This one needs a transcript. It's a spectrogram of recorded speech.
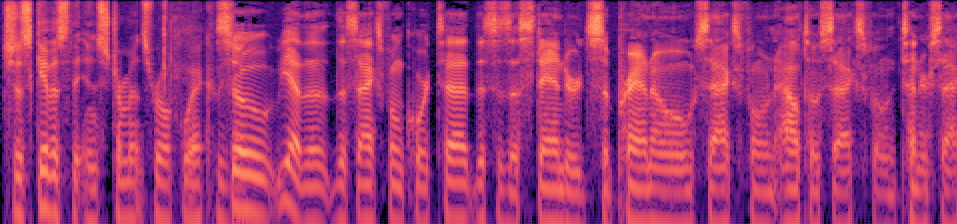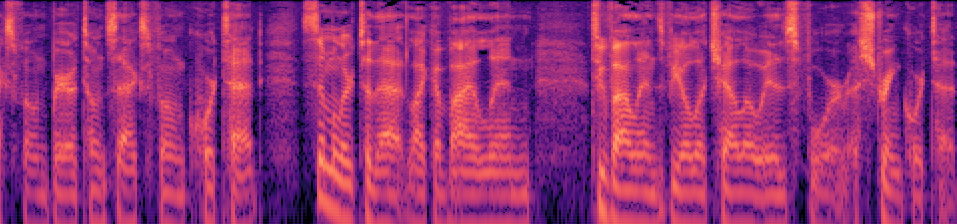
Just give us the instruments real quick. Who's So yeah, the the saxophone quartet. This is a standard soprano saxophone, alto saxophone, tenor saxophone, baritone saxophone quartet, similar to that, like a violin, two violins, viola, cello is for a string quartet.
